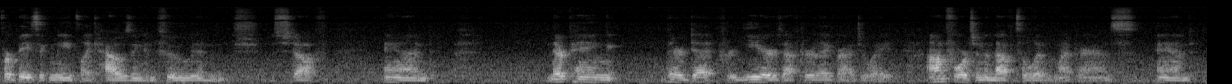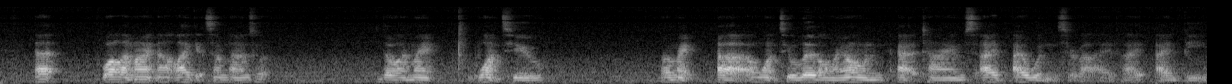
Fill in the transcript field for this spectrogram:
for basic needs like housing and food and stuff, and they're paying their debt for years after they graduate. I'm fortunate enough to live with my parents, and that while I might not like it sometimes, though I might want to, I might uh, want to live on my own at times, I I wouldn't survive. I I'd be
